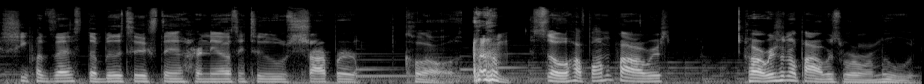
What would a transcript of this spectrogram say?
she possessed the ability to extend her nails into sharper claws. so her former powers, her original powers were removed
